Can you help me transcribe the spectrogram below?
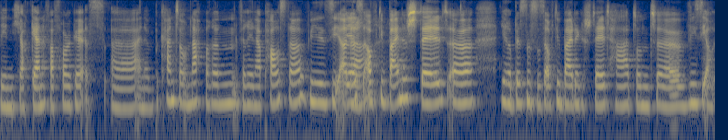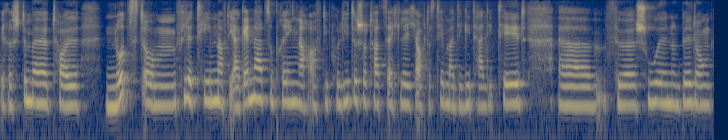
wen ich auch gerne verfolge, ist äh, eine Bekannte und Nachbarin, Verena Pauster, wie sie alles ja. auf die Beine stellt, äh, ihre Businesses auf die Beine gestellt hat und äh, wie sie auch ihre Stimme toll nutzt, um viele Themen auf die Agenda zu bringen, auch auf die politische tatsächlich, auch das Thema Digitalität äh, für Schulen und Bildung.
